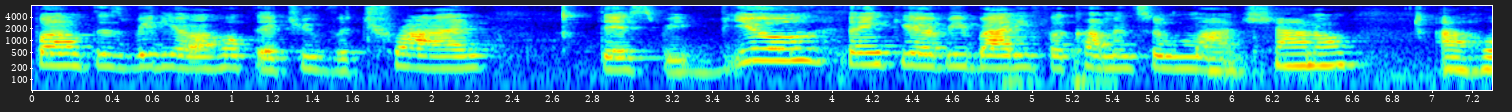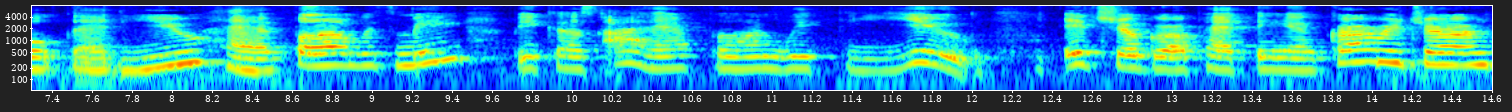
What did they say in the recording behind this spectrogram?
fun with this video. I hope that you've tried this review. Thank you everybody for coming to my channel. I hope that you have fun with me because I have fun with you. It's your girl, Pat the Encourager.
